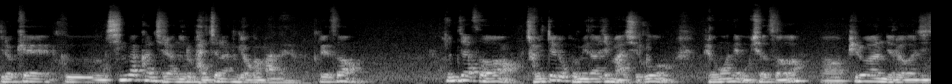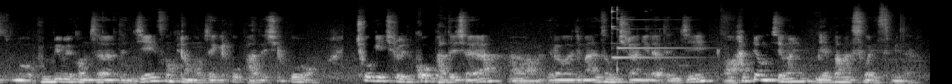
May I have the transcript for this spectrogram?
이렇게 그 심각한 질환으로 발전하는 경우가 많아요. 그래서 혼자서 절대로 고민하지 마시고 병원에 오셔서 어, 필요한 여러 가지 뭐 분비물 검사라든지 성병 검사기 꼭 받으시고 초기 치료를 꼭 받으셔야 어, 여러 가지 만성 질환이라든지 어, 합병증을 예방할 수가 있습니다.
